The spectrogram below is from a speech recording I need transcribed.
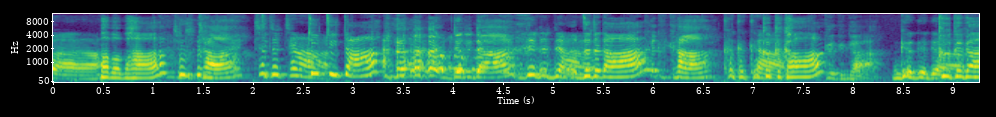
ba, Pa pa pa. ta, ta ta ta, Tu tu ta. da da da, da da Da da, da da. ka ka ka Ka ka ka, ka. ga ga ga, ga ga Ga ga. ga ga.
